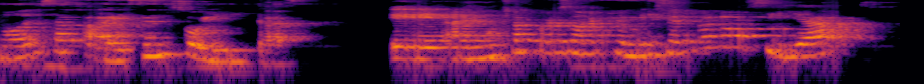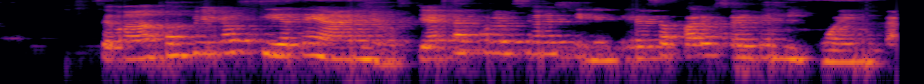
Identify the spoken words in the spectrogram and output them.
no desaparecen solitas. Eh, hay muchas personas que me dicen, no, no, si ya se van a cumplir los siete años, ya esas colecciones tienen que desaparecer de mi cuenta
